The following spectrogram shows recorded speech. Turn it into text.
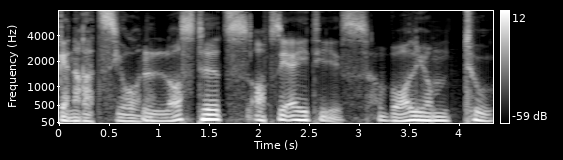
Generationen. Lost Hits of the 80s, Volume 2.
